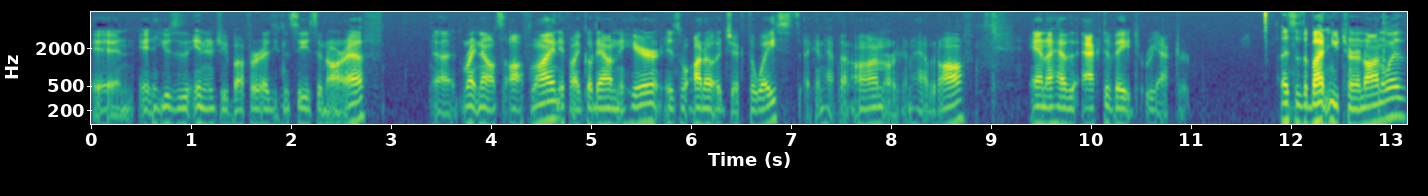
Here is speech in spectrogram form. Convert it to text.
and it uses an energy buffer. As you can see, it's an RF. Uh, right now it's offline. If I go down to here, is auto eject the waste. I can have that on or I can have it off. And I have the activate reactor. This is the button you turn it on with,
